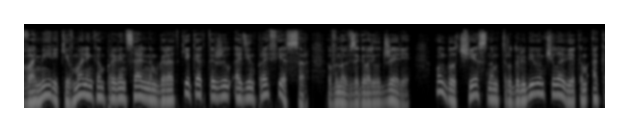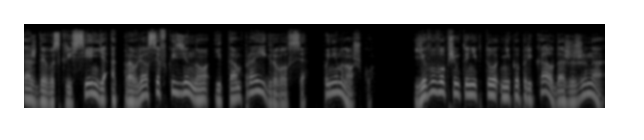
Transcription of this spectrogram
В Америке, в маленьком провинциальном городке, как-то жил один профессор, вновь заговорил Джерри. Он был честным, трудолюбивым человеком, а каждое воскресенье отправлялся в казино и там проигрывался, понемножку. Его, в общем-то, никто не попрекал, даже жена,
